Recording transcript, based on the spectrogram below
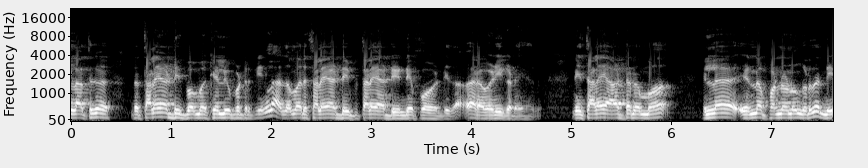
எல்லாத்துக்கும் இந்த தலையாட்டி பொம்மை கேள்விப்பட்டிருக்கீங்களா? அந்த மாதிரி தலையாட்டி தலையாட்டிகிட்டே போக வேண்டியதான் வேறு வழி கிடையாது. நீ தலையாட்டணுமா? இல்லை என்ன பண்ணணுங்கிறத நீ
